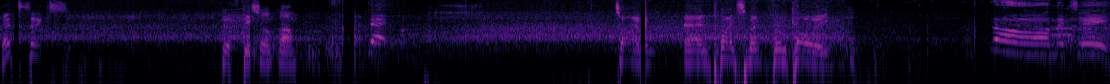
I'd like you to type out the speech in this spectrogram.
That's six. 50 so far. Timing and placement from Kohli. Oh, Mitchie!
